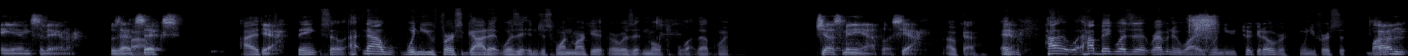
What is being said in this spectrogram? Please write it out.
and Savannah. Was that wow. six? I yeah. think so. Now, when you first got it, was it in just one market or was it in multiple at that point? Just Minneapolis, yeah. Okay. And yeah. how how big was it revenue wise when you took it over when you first bought um, it?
